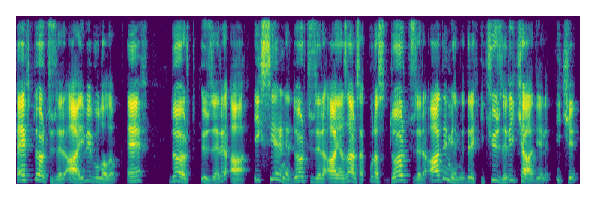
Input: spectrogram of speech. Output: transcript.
f4 üzeri a'yı bir bulalım. f 4 üzeri a. x yerine 4 üzeri a yazarsak burası 4 üzeri a demeyelim de direkt 2 üzeri 2a diyelim. 2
